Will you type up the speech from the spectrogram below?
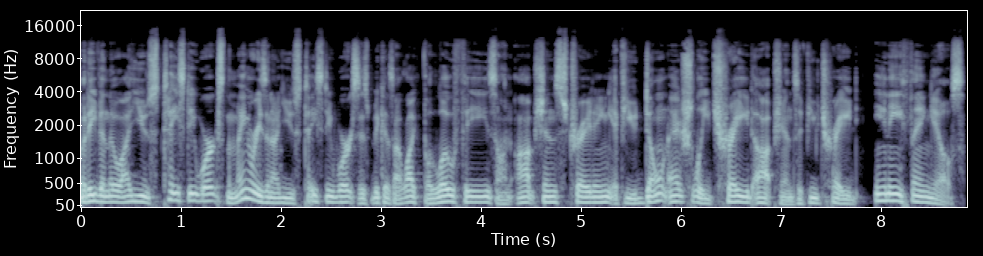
But even though I use Tastyworks, the main reason I use Tastyworks is because I like the low fees on options trading. If you don't actually trade options, if you trade anything else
